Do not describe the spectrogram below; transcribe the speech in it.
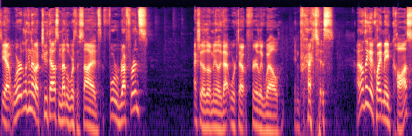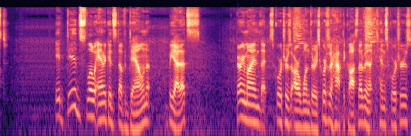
So yeah, we're looking at about 2,000 metal worth of scythes. For reference, actually, although admittedly that worked out fairly well in practice. I don't think it quite made cost. It did slow Anarchid stuff down, but yeah, that's Bearing in mind that Scorchers are 130. Scorchers are half the cost. That would have been like 10 Scorchers.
